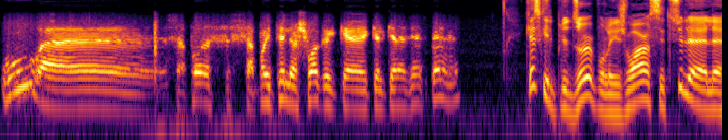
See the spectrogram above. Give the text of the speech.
Ou euh, ça n'a pas, ça pas été le choix que, que- que le Canadien espérait. Qu'est-ce qui est le plus dur pour les joueurs? C'est-tu le, le-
